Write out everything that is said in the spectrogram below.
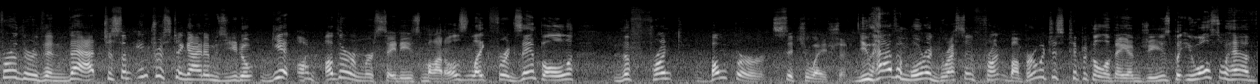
further than that to some interesting items you don't get on other Mercedes models, like for example, the front bumper situation. You have a more aggressive front bumper, which is typical of AMGs, but you also have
